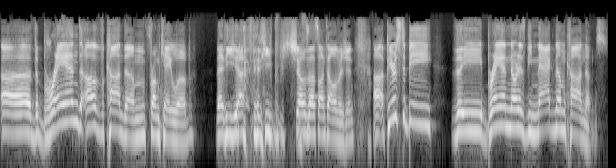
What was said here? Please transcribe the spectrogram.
uh, the brand of condom from Caleb that he uh, that he shows us on television uh, appears to be the brand known as the Magnum condoms.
